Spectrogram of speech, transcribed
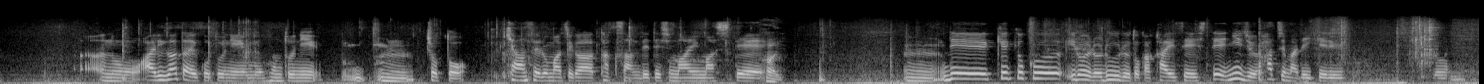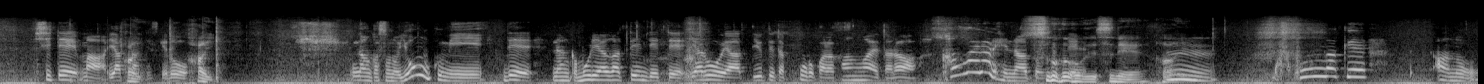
あのありがたいことにもう本当に、うん、ちょっとキャンセル待ちがたくさん出てしまいまして、はい。うん、で結局いろいろルールとか改正して28までいけるようにして、まあ、やったんですけど、はいなんかその4組でなんか盛り上がってんでってやろうやって言ってた頃から考えたら考えられへんなとそ思って。うですね。はい、うん、こんだけあの、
